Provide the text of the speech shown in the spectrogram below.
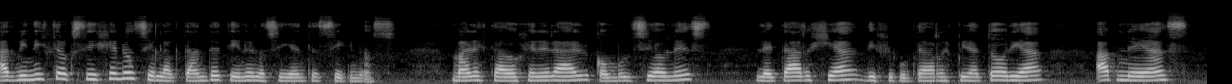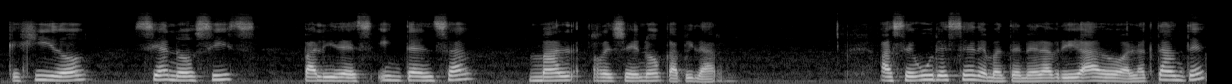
Administra oxígeno si el lactante tiene los siguientes signos. Mal estado general, convulsiones, letargia, dificultad respiratoria, apneas, quejido, cianosis, palidez intensa, mal relleno capilar. Asegúrese de mantener abrigado al lactante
